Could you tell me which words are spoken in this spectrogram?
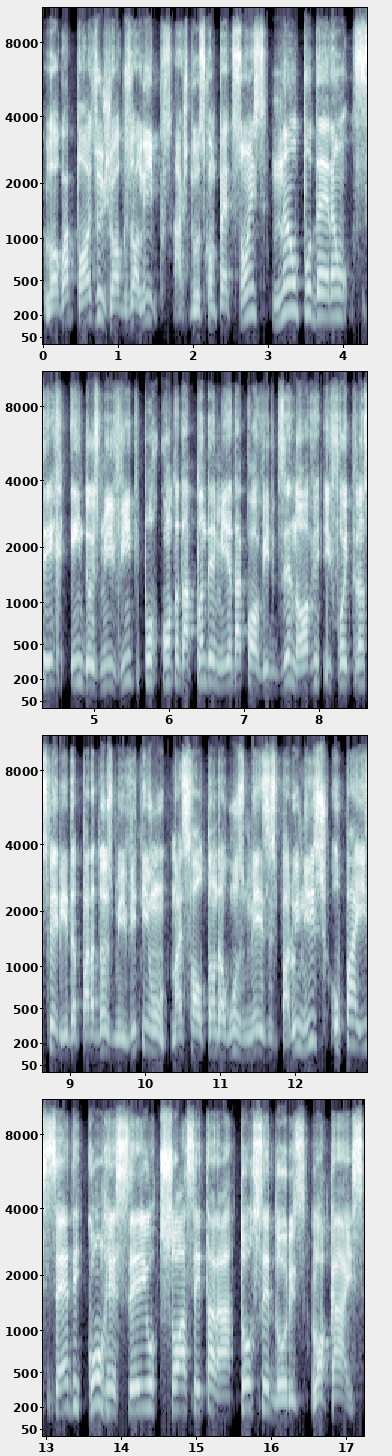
logo após os Jogos Olímpicos. As duas competições não poderão ser em 2020 por conta da pandemia da Covid Covid-19 e foi transferida para 2021. Mas faltando alguns meses para o início, o país sede, com receio, só aceitará torcedores locais.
